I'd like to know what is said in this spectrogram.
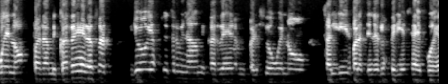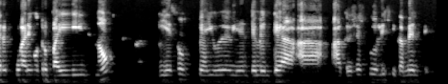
bueno para mi carrera. O sea, yo ya estoy terminando mi carrera, me pareció bueno salir para tener la experiencia de poder jugar en otro país, ¿no? Y eso me ayudó evidentemente a, a, crecer futbolísticamente.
